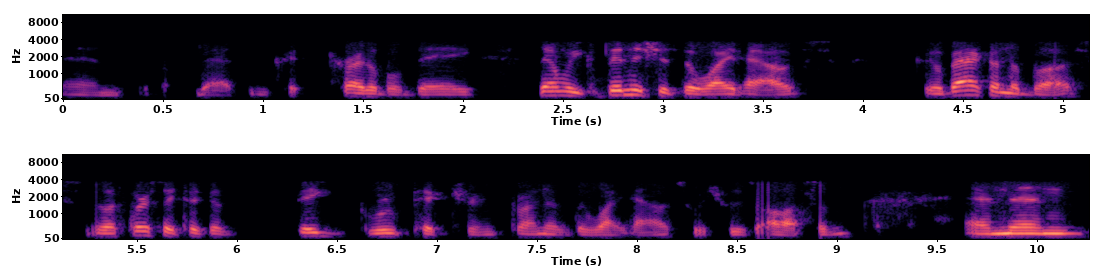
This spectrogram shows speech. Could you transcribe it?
and that incredible day. Then we finish at the White House, go back on the bus. Well, first I took a big group picture in front of the White House, which was awesome, and then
